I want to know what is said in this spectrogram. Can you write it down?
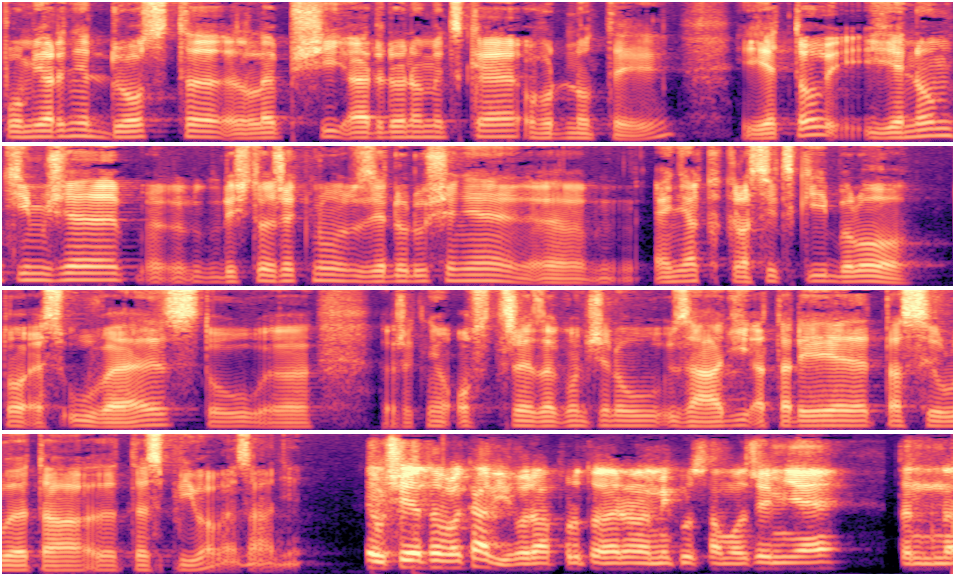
poměrně dost lepší aerodynamické hodnoty. Je to jenom tím, že, eh, když to řeknu zjednodušeně, Eňak klasický bylo to SUV s tou, řekněme, ostře zakončenou zádí a tady je ta silueta té splývavé zádě? Určitě je to velká výhoda pro tu aerodynamiku samozřejmě. Ten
